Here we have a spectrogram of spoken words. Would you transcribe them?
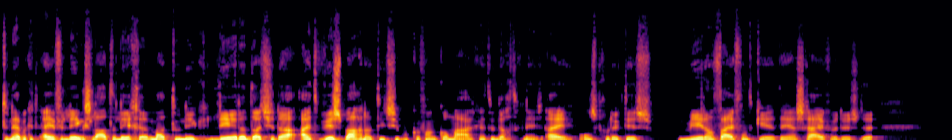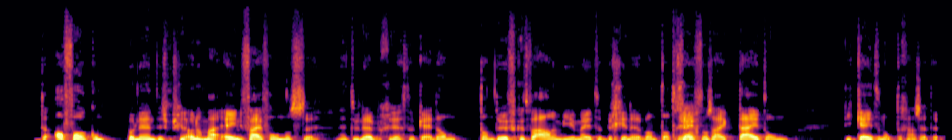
toen heb ik het even links laten liggen. Maar toen ik leerde dat je daar uitwisbare notitieboeken van kon maken... toen dacht ik ineens, hey, ons product is meer dan 500 keer te herschrijven. Dus de, de afvalcomponent is misschien ook nog maar 1 vijfhonderdste. En toen heb ik gezegd, oké, dan, dan durf ik het wel aan om hiermee te beginnen. Want dat Ja. geeft ons eigenlijk tijd om die keten op te gaan zetten.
